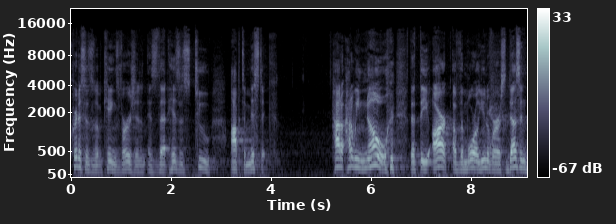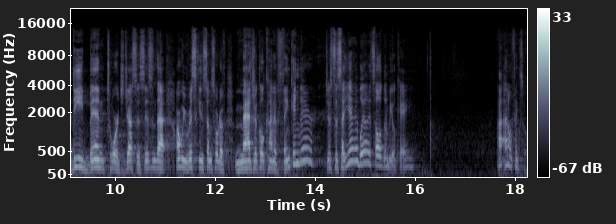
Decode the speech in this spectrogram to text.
criticisms of King's version is that his is too optimistic. How do, how do we know that the arc of the moral universe does indeed bend towards justice? Isn't that, aren't we risking some sort of magical kind of thinking there? Just to say, yeah, well, it's all going to be okay. I, I don't think so.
